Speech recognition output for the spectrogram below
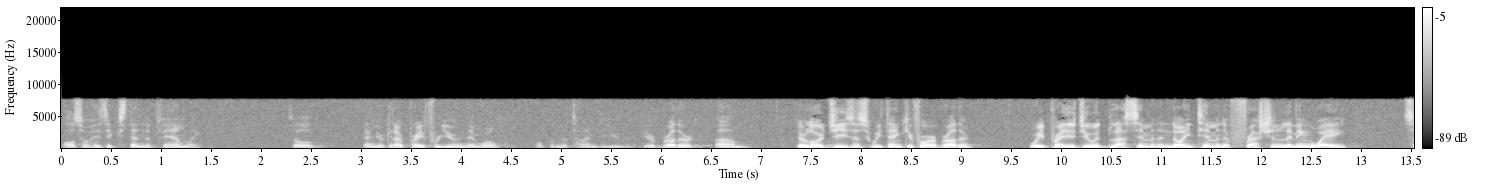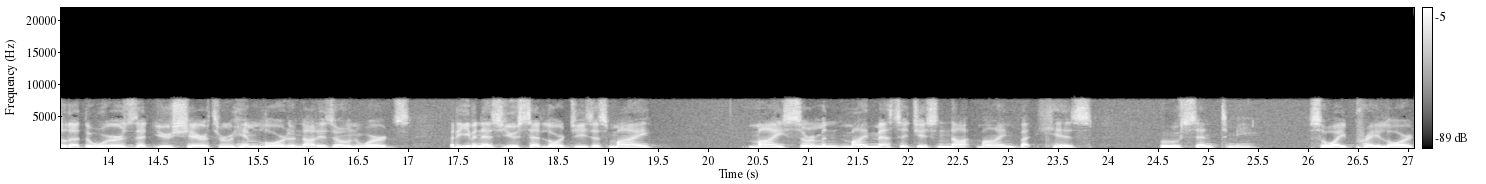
also his extended family. So, Daniel, can I pray for you? And then we'll open the time to you. Dear brother, um, dear Lord Jesus, we thank you for our brother. We pray that you would bless him and anoint him in a fresh and living way so that the words that you share through him, Lord, are not his own words. But even as you said, Lord Jesus, my, my sermon, my message is not mine, but his who sent me. So I pray, Lord,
